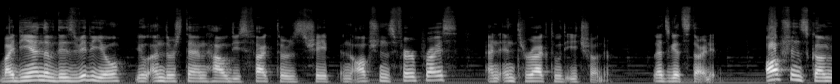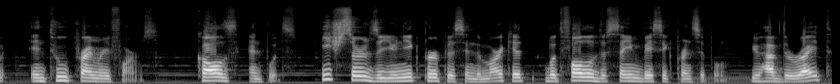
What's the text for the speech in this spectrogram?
By the end of this video, you'll understand how these factors shape an option's fair price and interact with each other. Let's get started. Options come in two primary forms, calls and puts. Each serves a unique purpose in the market, but follow the same basic principle. You have the right,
